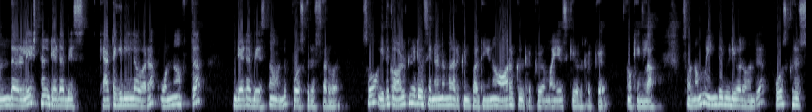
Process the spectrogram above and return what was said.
அந்த ரிலேஷனல் டேட்டாபேஸ் கேட்டகரியில் வர ஒன் ஆஃப் த டேட்டாபேஸ் தான் வந்து போஸ்ட்கிரஸ் சர்வர் ஸோ இதுக்கு ஆல்டர்னேட்டிவ்ஸ் என்னென்னலாம் இருக்குன்னு பார்த்தீங்கன்னா ஆரக்கிள் இருக்குது மைஎஸ்கியூல் இருக்குது ஓகேங்களா? ஸோ நம்ம இந்த வீடியோவில் வந்து போஸ்ட்கிரஸ்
